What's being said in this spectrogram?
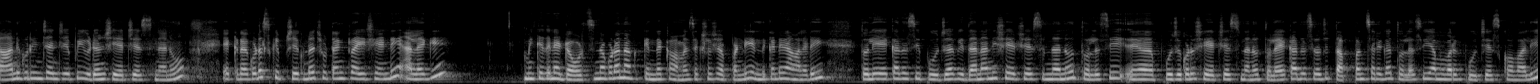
దాని గురించి అని చెప్పి వీడియోని షేర్ చేస్తున్నాను. ఎక్కడ కూడా స్కిప్ చేయకుండా చూడటానికి ట్రై చేయండి. అలాగే మీకు ఏదైనా డౌట్స్ ఉన్నా కూడా నాకు కింద కామెంట్ సెక్షన్లో చెప్పండి. ఎందుకంటే నేను ఆల్రెడీ తొలి ఏకాదశి పూజ విధానాన్ని షేర్ చేస్తున్నాను. తులసి పూజ కూడా షేర్ చేస్తున్నాను. తొలి ఏకాదశి రోజు తప్పనిసరిగా తులసి అమ్మవారికి పూజ చేసుకోవాలి.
